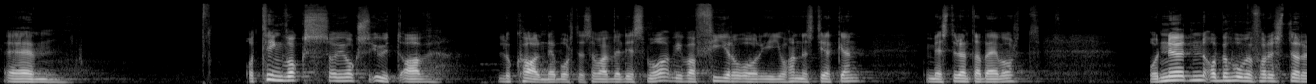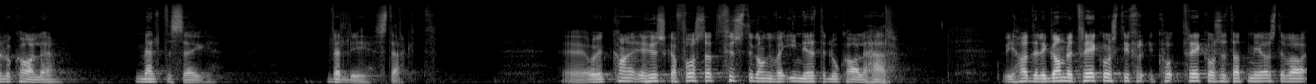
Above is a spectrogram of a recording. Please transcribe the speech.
Um, og ting vokste, og vi vokste ut av lokalene der borte, som var veldig små. Vi var fire år i Johanneskirken med studentarbeidet vårt. Og nøden og behovet for et større lokale meldte seg veldig sterkt. Eh, og jeg, kan, jeg husker fortsatt første gang vi var inne i dette lokalet her. Vi hadde det gamle trekorset, trekorset tatt med oss. Det var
